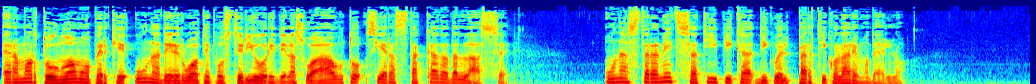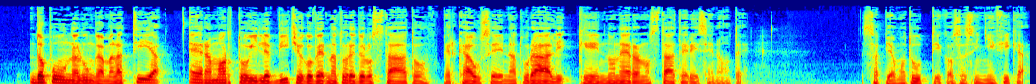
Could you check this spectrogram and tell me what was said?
era morto un uomo perché una delle ruote posteriori della sua auto si era staccata dall'asse. Una stranezza tipica di quel particolare modello. Dopo una lunga malattia era morto il vice governatore dello Stato per cause naturali che non erano state rese note. Sappiamo tutti cosa significa.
